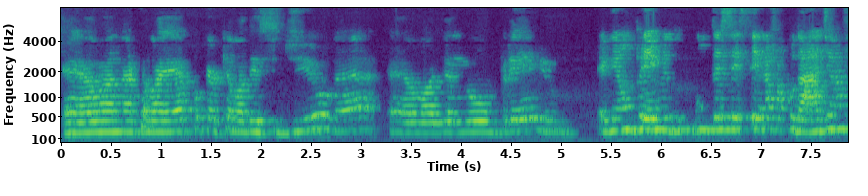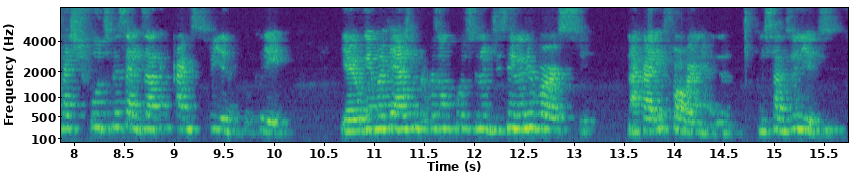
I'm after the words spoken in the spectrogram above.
Ela, naquela época que ela decidiu, né, ela ganhou um prêmio. Eu ganhei um prêmio, um TCC na faculdade, era um fast food especializado em carne suína, que eu criei. E aí eu ganhei uma viagem para fazer um curso no Disney University, na Califórnia, nos Estados Unidos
